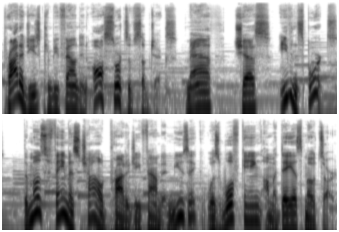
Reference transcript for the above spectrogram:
Prodigies can be found in all sorts of subjects math, chess, even sports. The most famous child prodigy found in music was Wolfgang Amadeus Mozart.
